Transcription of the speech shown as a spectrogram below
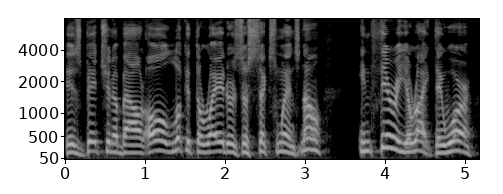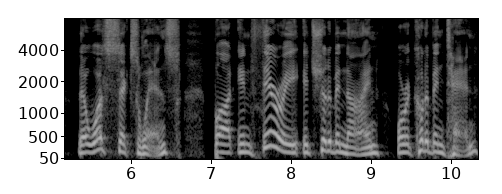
is bitching about, oh, look at the Raiders, they're six wins. No, in theory, you're right. They were there was six wins, but in theory, it should have been nine or it could have been ten,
